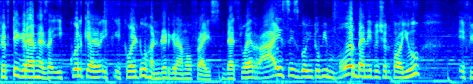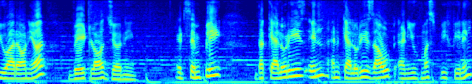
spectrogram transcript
50 gram has a equal equal to 100 gram of rice that's why rice is going to be more beneficial for you if you are on your weight loss journey. It's simply the calories in and calories out, and you must be feeling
